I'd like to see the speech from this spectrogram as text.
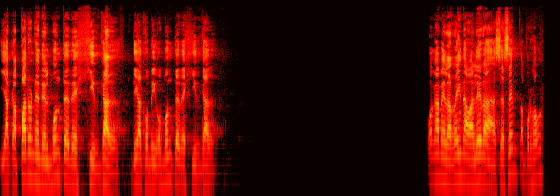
y acaparon en el monte de Gilgal. Diga conmigo, monte de Gilgal. Póngame la Reina Valera 60, por favor.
